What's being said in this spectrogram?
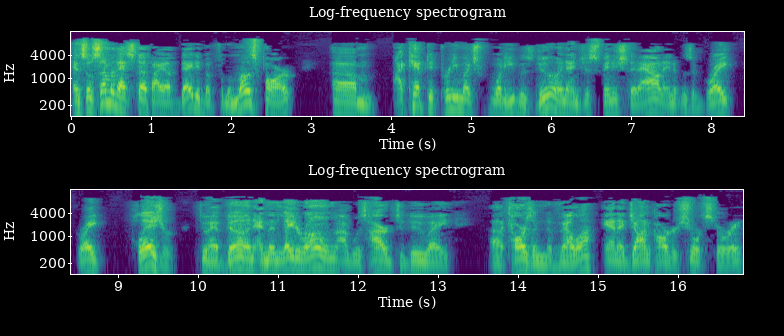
And so some of that stuff I updated, but for the most part, um, I kept it pretty much what he was doing and just finished it out. And it was a great, great pleasure to have done. And then later on, I was hired to do a, uh Tarzan novella and a John Carter short story.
